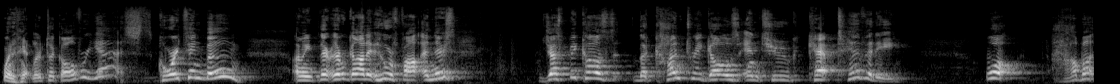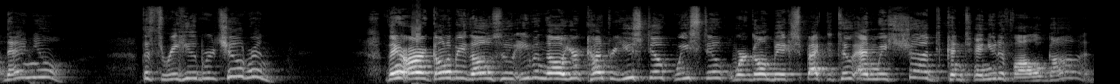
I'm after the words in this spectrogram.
when hitler took over yes corrie ten boom i mean there, there were godly who were and there's just because the country goes into captivity well how about Daniel? The three Hebrew children. There are going to be those who, even though your country, you still, we still, we're going to be expected to, and we should continue to follow God.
